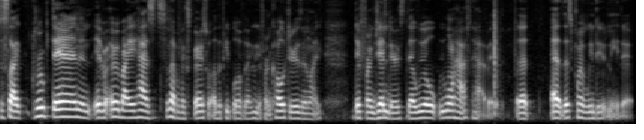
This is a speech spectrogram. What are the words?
just like grouped in, and everybody has some type of experience with other people of like different cultures and like different genders that we'll we won't have to have it. But at, at this point, we do need it.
